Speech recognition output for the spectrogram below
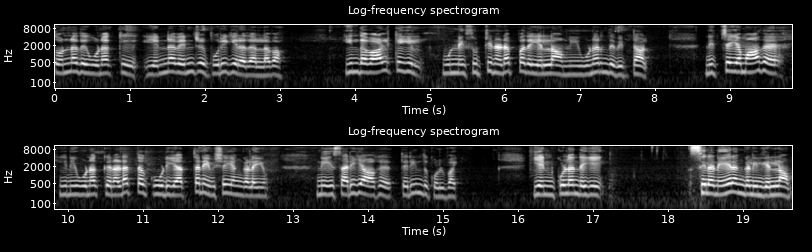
சொன்னது உனக்கு என்னவென்று புரிகிறதல்லவா? இந்த வாழ்க்கையில் உன்னை சுற்றி நடப்பதை எல்லாம் நீ உணர்ந்து விட்டால் நிச்சயமாக இனி உனக்கு நடத்தக்கூடிய அத்தனை விஷயங்களையும் நீ சரியாக தெரிந்து கொள்வாய். என் குழந்தையே சில நேரங்களில் எல்லாம்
